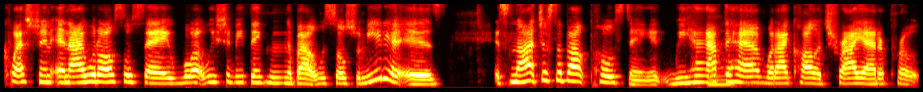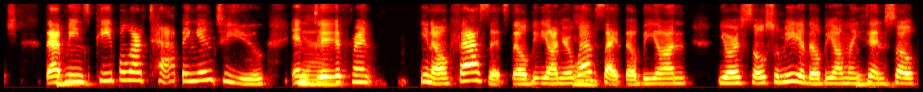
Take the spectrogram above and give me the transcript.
question. And I would also say what we should be thinking about with social media is it's not just about posting. We have yeah. to have what I call a triad approach. That mm-hmm. means people are tapping into you in yeah. different you know facets they'll be on your yeah. website they'll be on your social media they'll be on linkedin so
